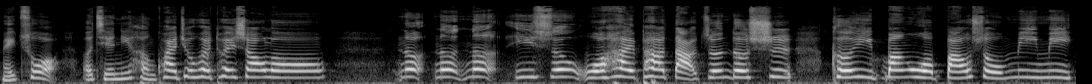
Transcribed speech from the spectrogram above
没错，而且你很快就会退烧喽。那那那，医生，我害怕打针的事。可以帮我保守秘密，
